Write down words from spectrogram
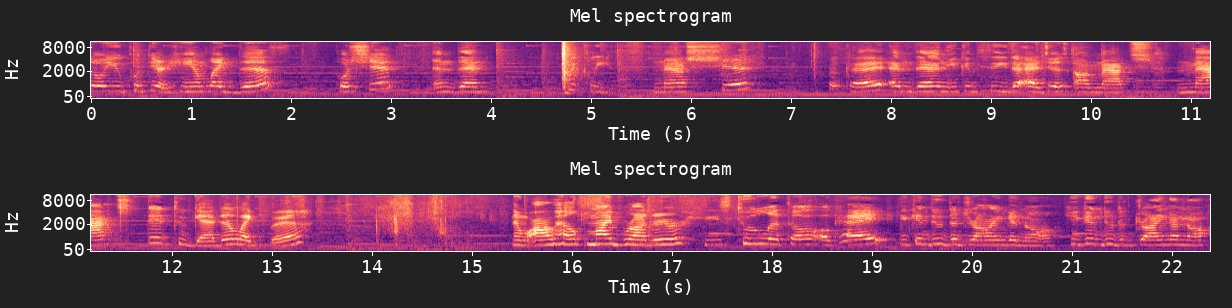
So you put your hand like this, push it, and then quickly mash it. Okay, and then you can see the edges are matched matched it together like this. Now I'll help my brother. He's too little, okay? You can do the drawing and all. He can do the drawing and all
